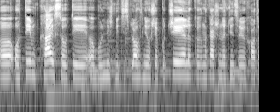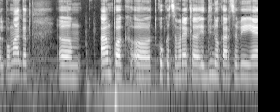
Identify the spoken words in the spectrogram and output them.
uh, o tem, kaj so v tej bolnišnici sploh z njo še počeli, na kakšen način so ji hoteli pomagati. Um, ampak, uh, tako kot sem rekla, edino, kar se ve, je,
